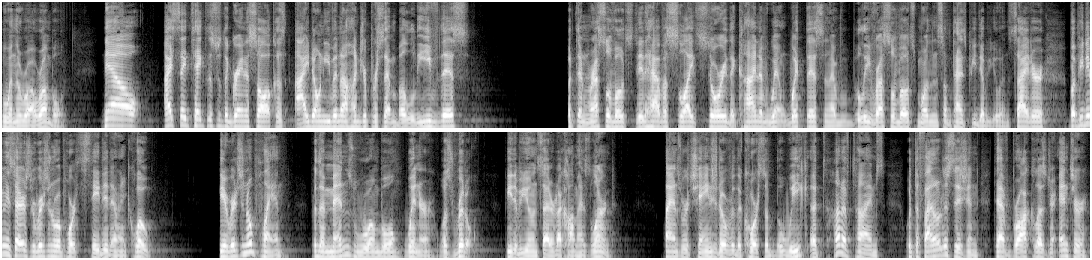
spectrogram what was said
to win the Royal Rumble. Now, I say take this with a grain of salt because I don't even 100% believe this. But then WrestleVotes did have a slight story that kind of went with this, and I believe WrestleVotes more than sometimes PW Insider. But PW Insider's original report stated, and I quote, the original plan for the men's Rumble winner was Riddle. PWInsider.com has learned. Plans were changed over the course of the week a ton of times, with the final decision to have Brock Lesnar enter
